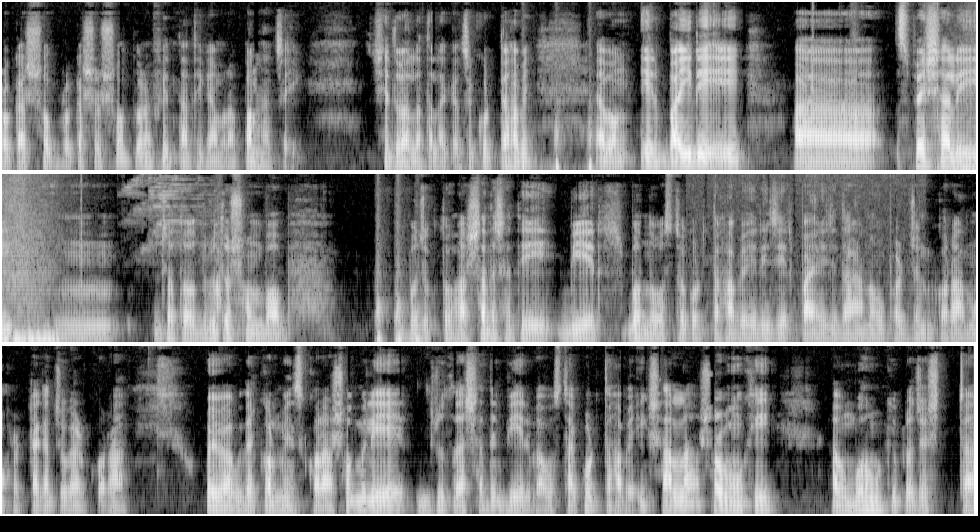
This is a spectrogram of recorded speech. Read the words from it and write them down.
প্রকাশ সব প্রকাশ সব ধরনের ফিতনা থেকে আমরা পানা চাই। সে দোয়া আল্লাহ তালার কাছে করতে হবে। এবং এর বাইরে স্পেশালি যত দ্রুত সম্ভব উপযুক্ত হওয়ার সাথে সাথে বিয়ের বন্দোবস্ত করতে হবে, নিজের পায়ে নিজে দাঁড়ানো, উপার্জন করা, মোহর টাকা জোগাড় করা, অভিভাবকদের কনভিন্স করা, সব মিলিয়ে দ্রুততার সাথে বিয়ের ব্যবস্থা করতে হবে। ইনশাআল্লাহ সর্বমুখী এবং বহুমুখী প্রচেষ্টা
